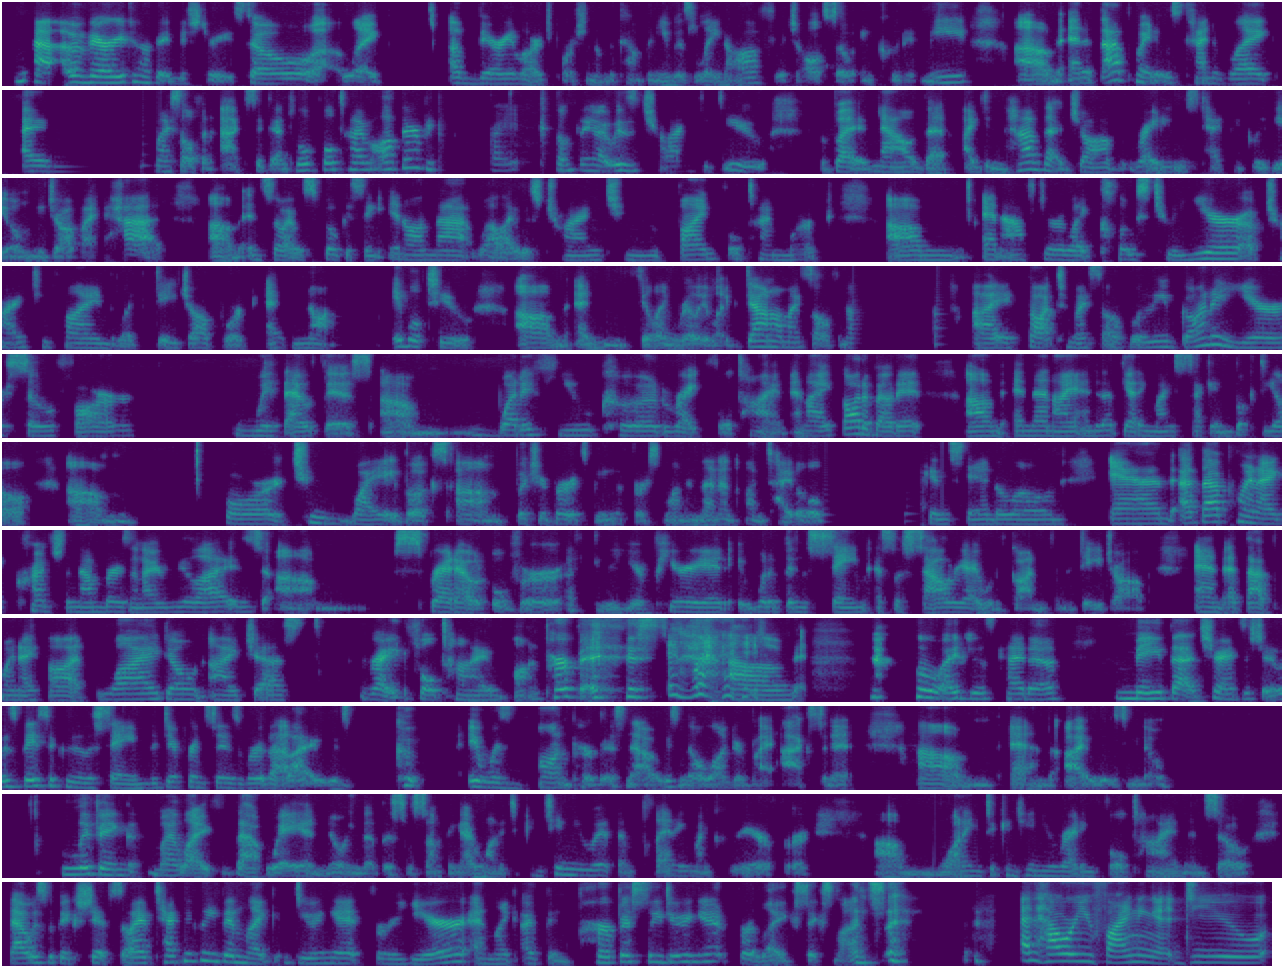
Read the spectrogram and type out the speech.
yeah, a very tough industry. So uh, like a very large portion of the company was laid off, which also included me. Um, and at that point, it was kind of like I myself an accidental full-time author because right? Something i was trying to do but now that i didn't have that job writing was technically the only job i had um, and so i was focusing in on that while i was trying to find full-time work um, and after like close to a year of trying to find like day job work and not able to um, and feeling really like down on myself and I thought to myself, well, you've gone a year so far without this um, what if you could write full time and i thought about it um, and then i ended up getting my second book deal um, for two ya books um, butcher birds being the first one and then an untitled second standalone and at that point i crunched the numbers and i realized um, spread out over a three year period, it would have been the same as the salary I would have gotten from a day job. And at that point, I thought, why don't I just write full time on purpose. Right. Um, so I just kind of made that transition. It was basically the same. The differences were that I was it was on purpose now. It was no longer by accident. Um, and I was, you know, living my life that way and knowing that this was something I wanted to continue with and planning my career for um, wanting to continue writing full time. And so that was the big shift. So I've technically been like doing it for a year and like I've been purposely doing it for like six months. and how are you finding it? Do you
